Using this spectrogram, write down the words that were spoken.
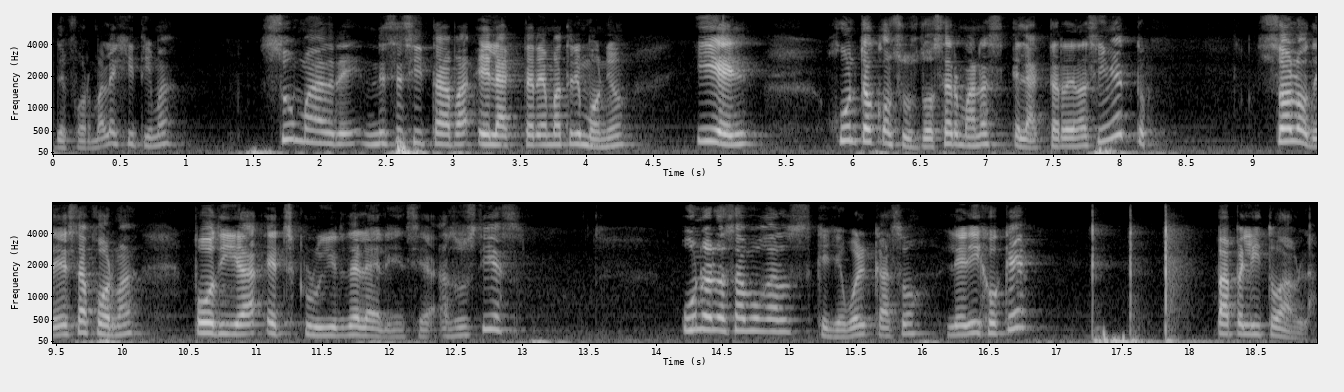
de forma legítima, su madre necesitaba el acta de matrimonio y él, junto con sus dos hermanas, el acta de nacimiento. Solo de esa forma podía excluir de la herencia a sus tías. Uno de los abogados que llevó el caso le dijo que papelito habla.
